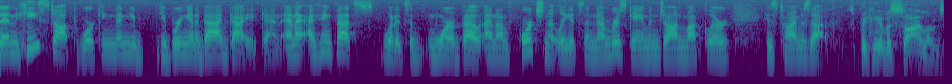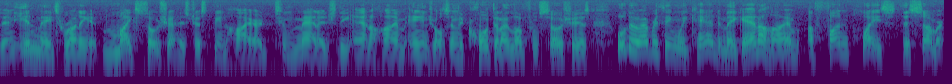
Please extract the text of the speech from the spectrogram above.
Then he stopped working, then you, you bring in a bad guy again. And I, I think that's what it's a, more about. And unfortunately, it's a numbers game, and John Muckler, his time is up. Speaking of asylums and inmates running it, Mike Scioscia has just been hired to manage the Anaheim Angels. And the quote that I love from Scioscia is, we'll do everything we can to make Anaheim a fun place this summer.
